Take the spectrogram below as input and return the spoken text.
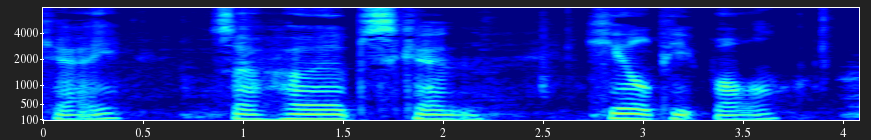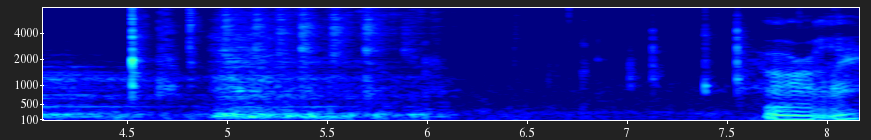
Okay, so herbs can heal people. Alright.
